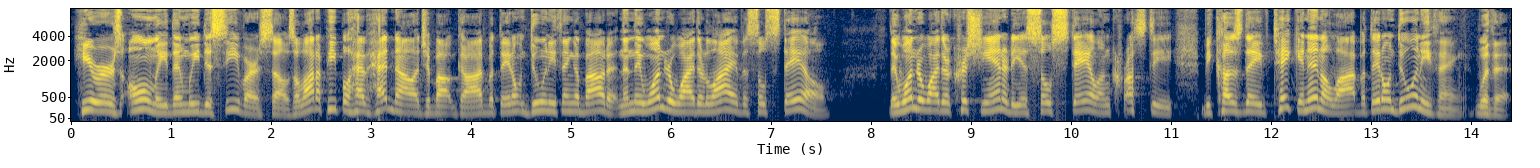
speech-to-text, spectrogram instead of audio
hearers only, then we deceive ourselves. A lot of people have head knowledge about God, but they don't do anything about it. And then they wonder why their life is so stale. They wonder why their Christianity is so stale and crusty because they've taken in a lot, but they don't do anything with it.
